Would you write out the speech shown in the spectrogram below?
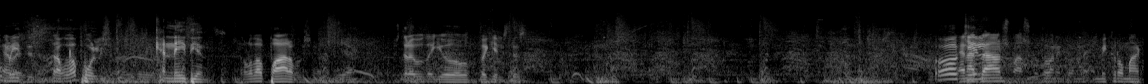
Ναι. Who Anyway, made this? Τραγουδάω πολύ σήμερα. Canadians. Τραγουδάω πάρα πολύ σήμερα. παιδιά. Τους τραγουδάγει ο Βαγγελιστές. Ω, Ένα kill. down smash σκοτώνει τον μικρό Mac.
